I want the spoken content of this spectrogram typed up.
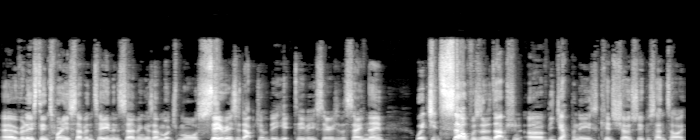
uh, released in 2017 and serving as a much more serious adaptation of the hit TV series of the same name, which itself was an adaptation of the Japanese kids show Super Sentai.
